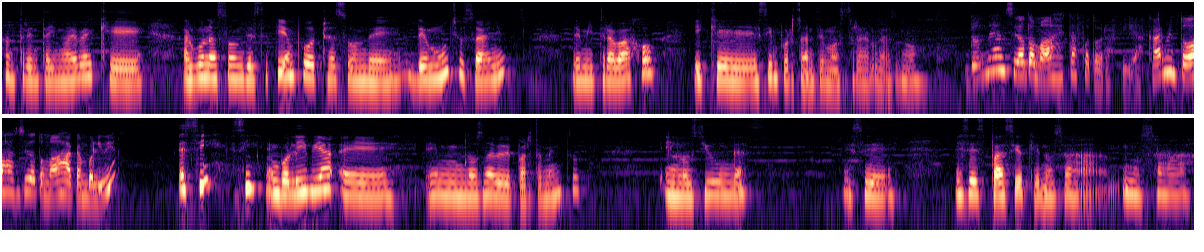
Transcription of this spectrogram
Son 39 que algunas son de este tiempo, otras son de, de muchos años de mi trabajo y que es importante mostrarlas. ¿no? ¿Dónde han sido tomadas estas fotografías? Carmen, ¿todas han sido tomadas acá en Bolivia? Eh, sí, sí, en Bolivia, eh, en los nueve departamentos, en los yungas, ese, ese espacio que nos ha, nos ha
